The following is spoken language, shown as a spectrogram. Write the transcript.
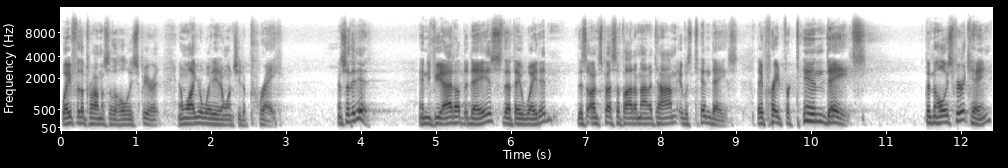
Wait for the promise of the Holy Spirit. And while you're waiting, I want you to pray. And so they did. And if you add up the days that they waited, this unspecified amount of time, it was 10 days. They prayed for 10 days. Then the Holy Spirit came.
